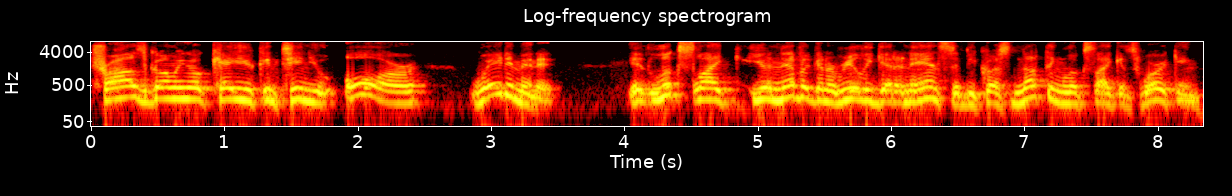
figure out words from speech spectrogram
trial's going okay, you continue. Or, wait a minute, it looks like you're never going to really get an answer because nothing looks like it's working.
